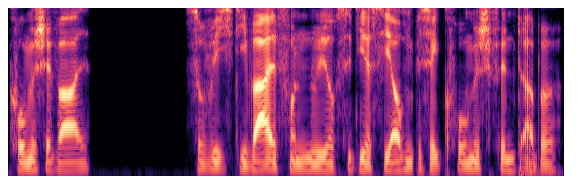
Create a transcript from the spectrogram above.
komische Wahl. So wie ich die Wahl von New York City FC auch ein bisschen komisch finde, aber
